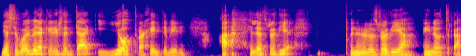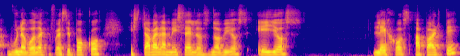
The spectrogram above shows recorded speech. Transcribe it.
Ya se vuelven a querer sentar y otra gente viene. Ah, el otro día, bueno, el otro día, en otra, una boda que fue hace poco, estaba la mesa de los novios, ellos lejos aparte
